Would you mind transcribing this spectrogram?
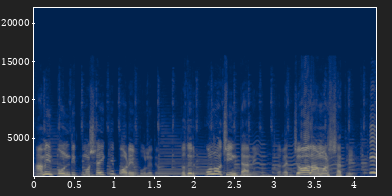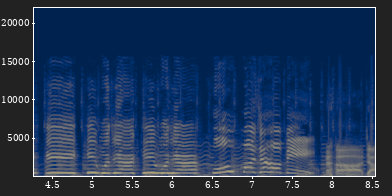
আমি পণ্ডিত মশাইকে পরে বলে দেবো। তোদের কোনো চিন্তা নেই। তোরা চল আমার সাথে। হে হে, কি মজা কি মজা। খুব মজা হবে। যা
